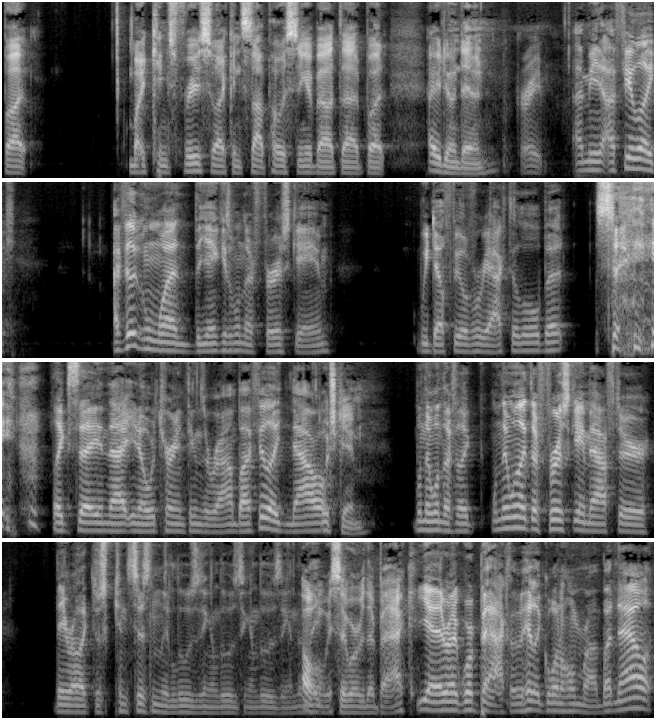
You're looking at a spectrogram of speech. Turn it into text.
but Mike King's free, so I can stop posting about that. But how you doing, Damin? Great. I mean, I feel like I feel like when, when the Yankees won their first game, we definitely overreacted a little bit. Say like saying that, you know, we're turning things around. But I feel like now Which game? when they won their like when they won like their first game after they were like just consistently losing and losing and losing. And then Oh, they, we said we're they're back. Yeah, they were like, we're back. They hit like one home run. But now,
